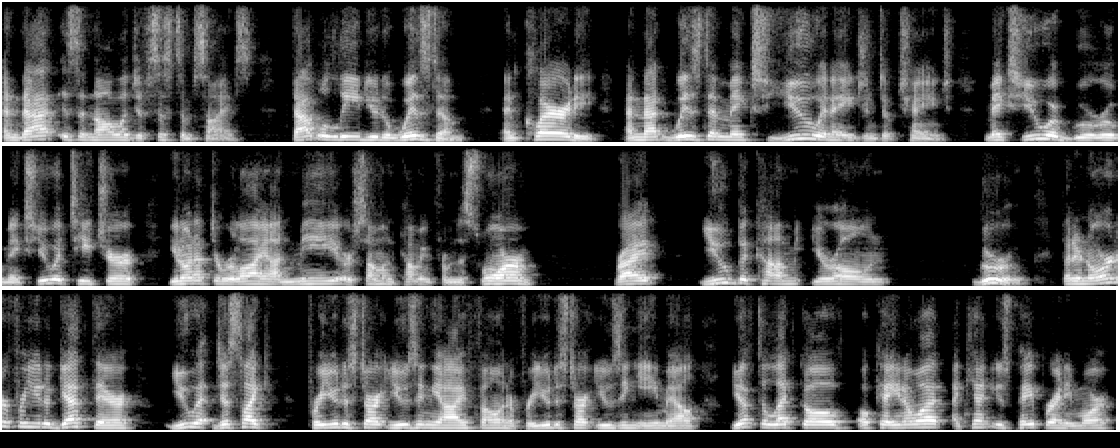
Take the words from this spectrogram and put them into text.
And that is a knowledge of system science. That will lead you to wisdom and clarity. And that wisdom makes you an agent of change, makes you a guru, makes you a teacher. You don't have to rely on me or someone coming from the swarm, right? You become your own guru. But in order for you to get there, you just like for you to start using the iPhone or for you to start using email, you have to let go of, okay, you know what? I can't use paper anymore.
